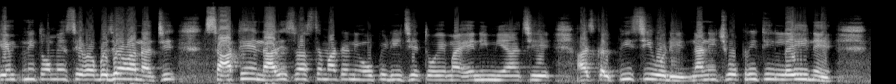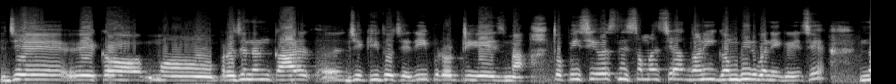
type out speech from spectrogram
કેમ્પની તો અમે સેવા બજાવવાના છીએ. સાથે નારી સ્વાસ્થ્ય માટેની ઓપીડી છે, તો એમાં એનિમિયા છે, આજકાલ પીસીઓડી, નાની છોકરીથી લઈને જે એક પ્રજનન કાળ જે કીધો છે રિપ્રોડક્ટિવ તો પીસીઓએસની સમસ્યા ઘણી ગંભીર બની ગઈ છે. ન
